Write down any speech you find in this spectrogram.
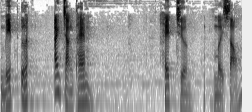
Mít ướt, Anh chẳng thèm. Hết chương 16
